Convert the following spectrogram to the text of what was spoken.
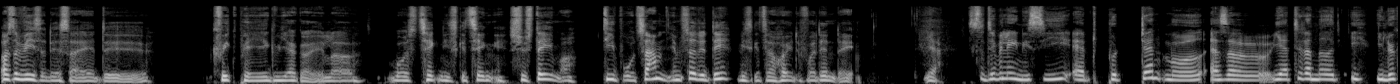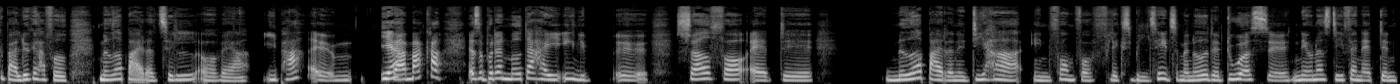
Og så viser det sig, at øh, QuickPay ikke virker, eller vores tekniske ting, systemer, de er brudt sammen, jamen så er det det, vi skal tage højde for den dag. Ja. Så det vil egentlig sige, at på den måde, altså ja, det der med, at I, I Lykke bare Lykke har fået medarbejdere til at være i par, øh, ja. være makre. Altså på den måde, der har I egentlig øh, sørget for, at øh, medarbejderne, de har en form for fleksibilitet, som er noget af det, du også øh, nævner, Stefan, at den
